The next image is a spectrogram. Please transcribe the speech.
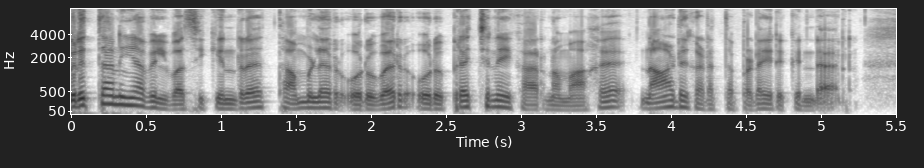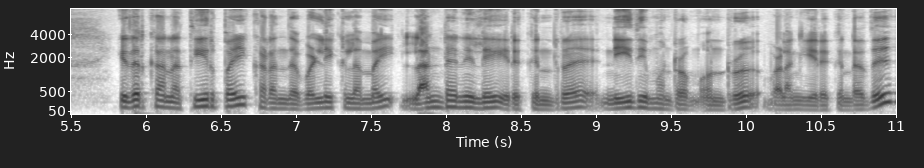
பிரித்தானியாவில் வசிக்கின்ற தமிழர் ஒருவர் ஒரு பிரச்சினை காரணமாக நாடு கடத்தப்பட இருக்கின்றார். இதற்கான தீர்ப்பை கடந்த வெள்ளிக்கிழமை லண்டனிலே இருக்கின்ற நீதிமன்றம் ஒன்று வழங்கியிருக்கின்றது.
